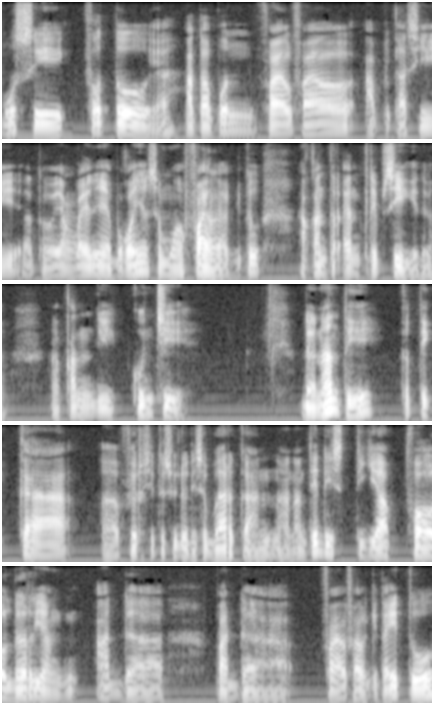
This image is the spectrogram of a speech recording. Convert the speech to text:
musik, foto ya, ataupun file-file aplikasi atau yang lainnya ya. Pokoknya semua file ya itu akan terenkripsi gitu, akan dikunci. Dan nanti ketika uh, virus itu sudah disebarkan, nah nanti di setiap folder yang ada pada file-file kita itu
